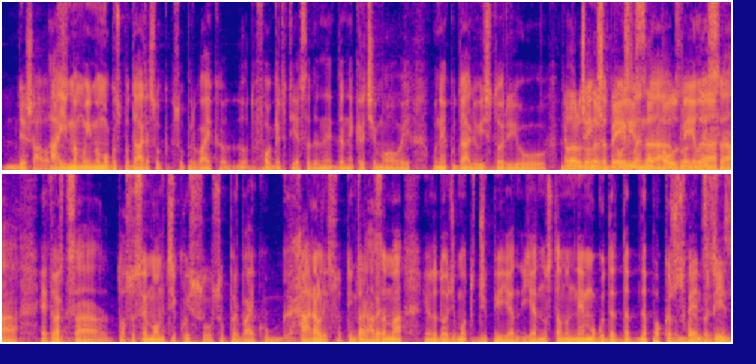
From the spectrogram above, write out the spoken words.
Dešavalo A imamo, imamo gospodare Superbike od, od Fogertija, sad da ne, da ne krećemo ovaj, u neku dalju istoriju preko dobro, Jamesa Toslanda, Baileysa, Edwardsa, to su sve momci koji su Superbike-u harali su tim Tako stazama je. i onda dođe MotoGP jednostavno ne mogu da, da, da pokažu svoju brzinu.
